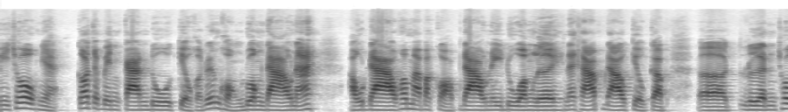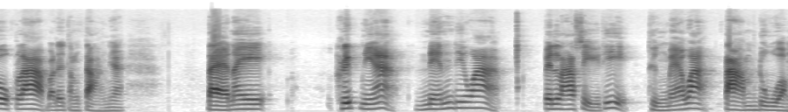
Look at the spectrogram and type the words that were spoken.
มีโชคเนี่ยก็จะเป็นการดูเกี่ยวกับเรื่องของดวงดาวนะ เอาดาวเข้ามาประกอบดาวในดวงเลยนะครับ ดาวเกี่ยวกับเเรือนโชคลาภอะไรต่างๆเนี่ยแต่ในคลิปนี้เน้นที่ว่าเป็นราศีที่ถึงแม้ว่าตามดวง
